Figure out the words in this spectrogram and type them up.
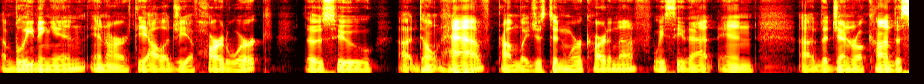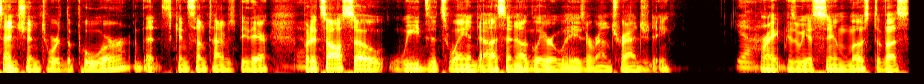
uh, bleeding in in our theology of hard work. Those who uh, don't have probably just didn't work hard enough. We see that in uh, the general condescension toward the poor that can sometimes be there. Yeah. But it's also weeds its way into us in uglier ways around tragedy Yeah. right? Because we assume most of us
